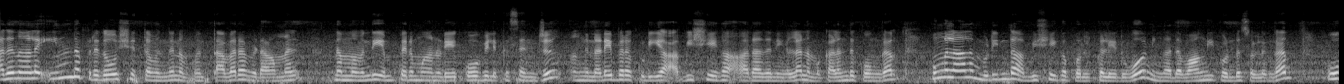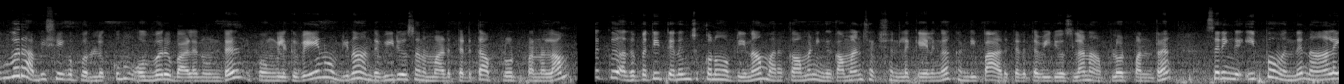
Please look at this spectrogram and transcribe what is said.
அதனால் இந்த பிரதோஷத்தை வந்து நம்ம தவற விடாமல் நம்ம வந்து எம்பெருமானுடைய கோவிலுக்கு சென்று அங்கே நடைபெறக்கூடிய அபிஷேக ஆராதனைகளில் நம்ம கலந்துக்கோங்க. உங்களால் முடிந்த அபிஷேக பொருட்கள் எதுவோ நீங்கள் அதை வாங்கி கொண்டு சொல்லுங்கள் ஒவ்வொரு அபிஷேக பொருளுக்கும் ஒவ்வொரு பலன் உண்டு. இப்போ உங்களுக்கு வேணும் அப்படின்னா அந்த வீடியோஸை நம்ம அடுத்தடுத்து அப்லோட் பண்ணலாம். அதுக்கு அதை பற்றி தெரிஞ்சுக்கணும் அப்படின்னா மறக்காமல் நீங்கள் கமெண்ட் செக்ஷனில் கேளுங்க. கண்டிப்பாக அடுத்தடுத்த வீடியோஸ்லாம் நான் அப்லோட் பண்ணுறேன் சரிங்க இப்போ வந்து நாளை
